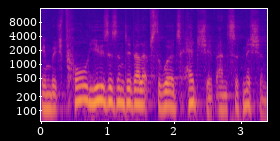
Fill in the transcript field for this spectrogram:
in which Paul uses and develops the words headship and submission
